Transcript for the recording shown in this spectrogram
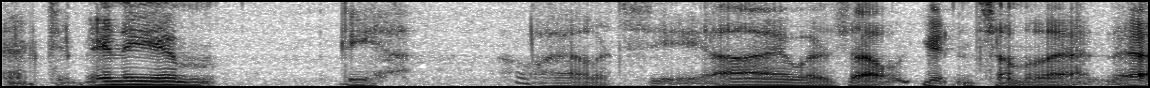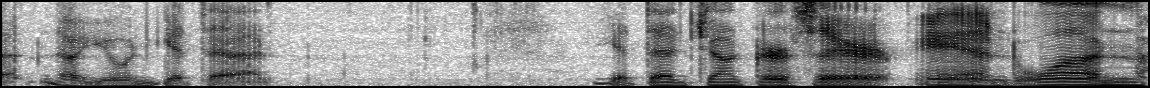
Actinium. The well, let's see. I was out getting some of that. That no, you wouldn't get that. You get that junkers there and one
